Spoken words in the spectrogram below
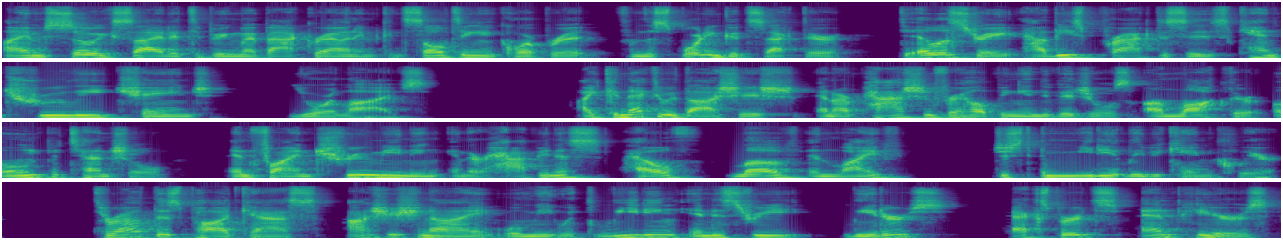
I am so excited to bring my background in consulting and corporate from the sporting goods sector to illustrate how these practices can truly change your lives. I connected with Ashish and our passion for helping individuals unlock their own potential and find true meaning in their happiness, health, love, and life just immediately became clear. Throughout this podcast, Ashish and I will meet with leading industry leaders, experts, and peers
